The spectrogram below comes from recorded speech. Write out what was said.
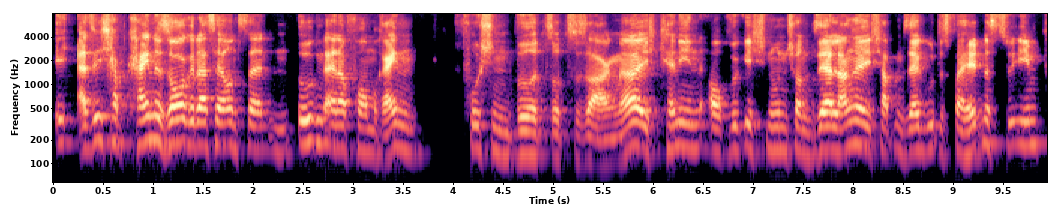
ich, also ich habe keine Sorge, dass er uns da in irgendeiner Form reinfuschen wird, sozusagen. Ne? Ich kenne ihn auch wirklich nun schon sehr lange. Ich habe ein sehr gutes Verhältnis zu ihm.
